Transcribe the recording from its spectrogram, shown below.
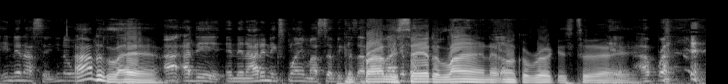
and then I said, you know what? I'd have laughed. I, I did, and then I didn't explain myself because I Probably like if I- said a line that Yeah. Uncle Ruckus to her. yeah, I probably,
